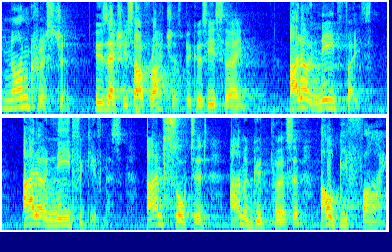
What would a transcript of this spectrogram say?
non Christian who's actually self righteous because he's saying, I don't need faith. I don't need forgiveness. I'm sorted. I'm a good person. I'll be fine.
